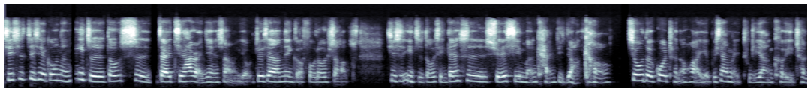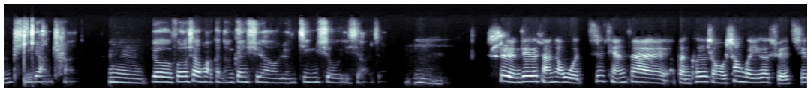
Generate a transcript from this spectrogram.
其实这些功能一直都是在其他软件上有，就像那个 Photoshop，其实一直都行，但是学习门槛比较高，修的过程的话也不像美图一样可以成批量产。嗯，就 Photoshop 话可能更需要人精修一下这样。嗯，是你这个想想，我之前在本科的时候，我上过一个学期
